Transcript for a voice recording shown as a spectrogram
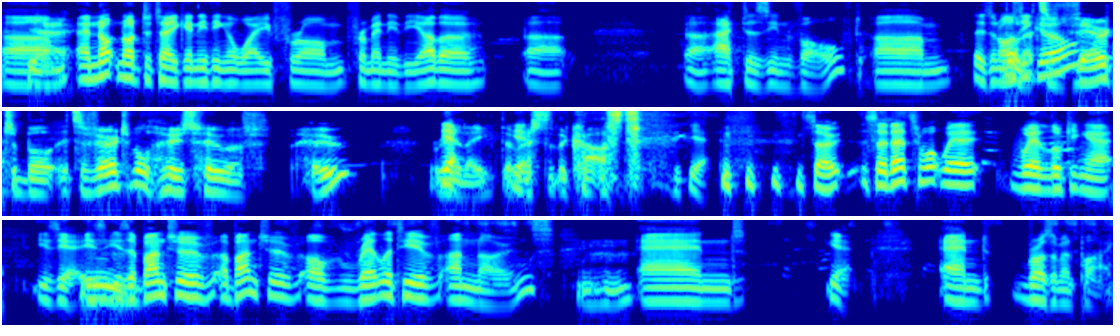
Um, Yeah. And not not to take anything away from from any of the other uh, uh, actors involved. Um, there's an Well, Aussie it's girl. a veritable, it's a veritable who's who of who. Yeah, Really, the yeah. rest of the cast. yeah. So so that's what we're we're looking at is yeah is, Mm. is a bunch of a bunch of, of relative unknowns Mhm. and yeah and Rosamund Pike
